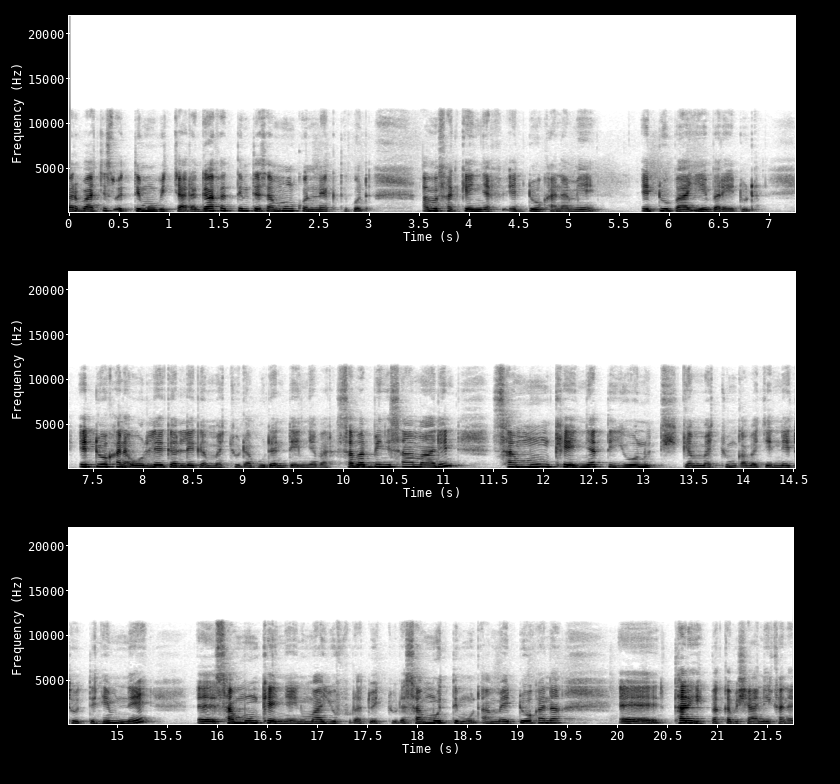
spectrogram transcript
barbaachisu itti himuu bichaadha. Gaafa itti himte sammuun konneekti godha. Amma fakkeenyaaf iddoo kana mee iddoo baay'ee bareedudha. Iddoo kana oollee gallee gammachuu dhabuu dandeenya bara. Sababbiin isaa maaliin sammuun keenyatti yoo nuti gammachuun qaba jennee itti himne sammuun keenya inumaayyuu fudhatu jechuudha. Sammuu itti himuudha. Amma iddoo kana tarii bakka bishaanii kana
